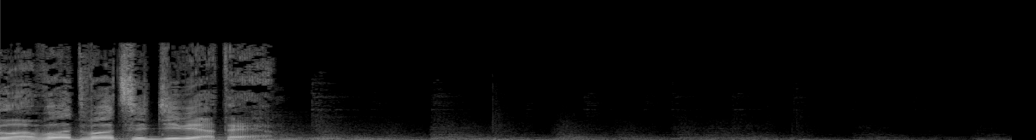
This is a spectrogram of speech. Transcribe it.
Глава 29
